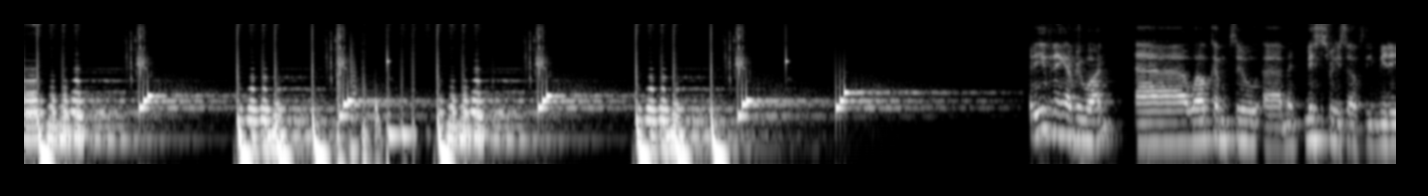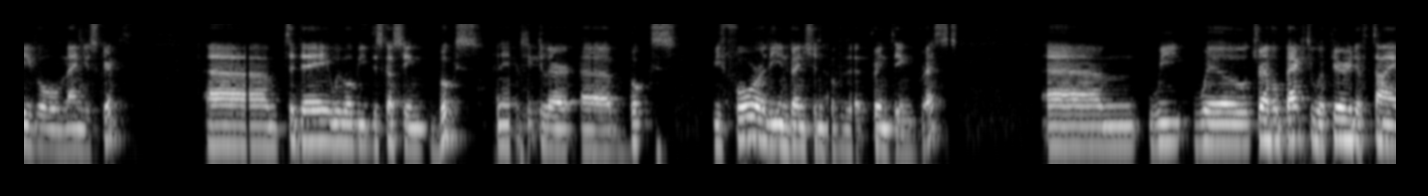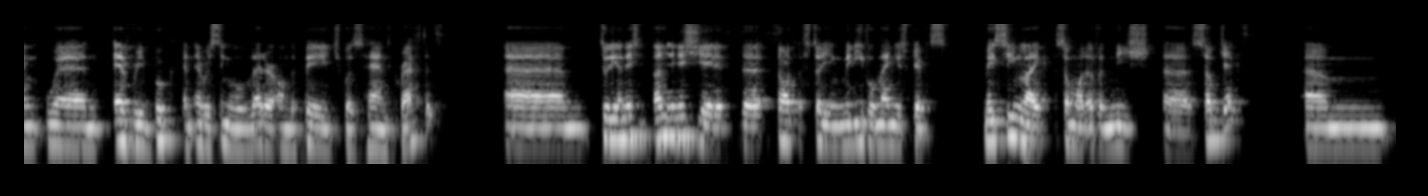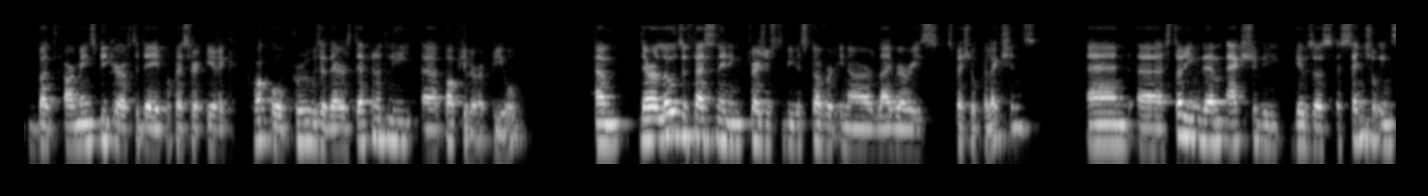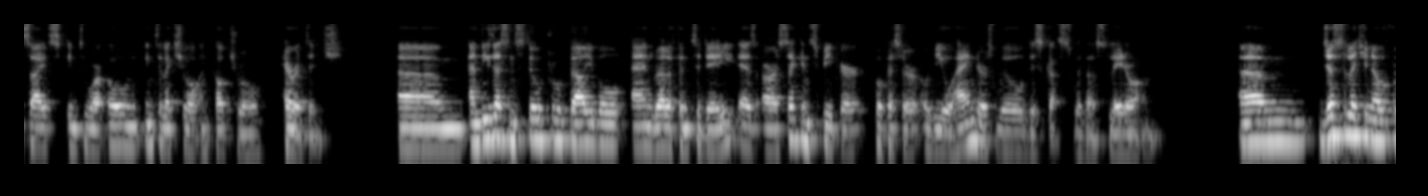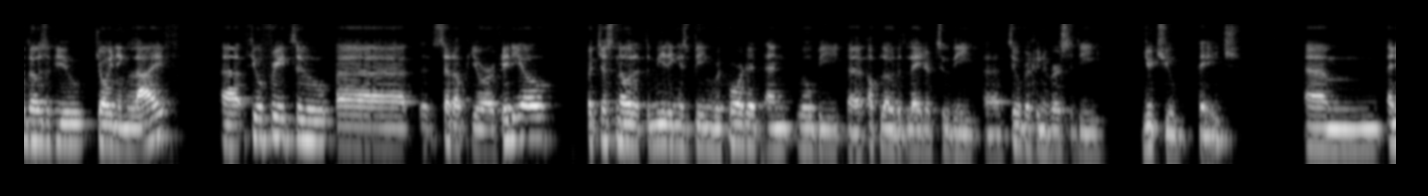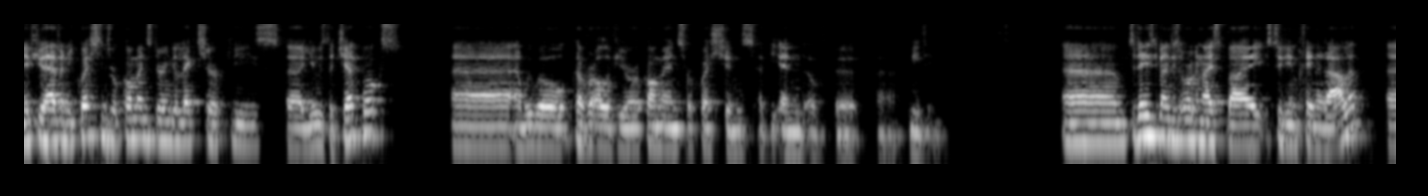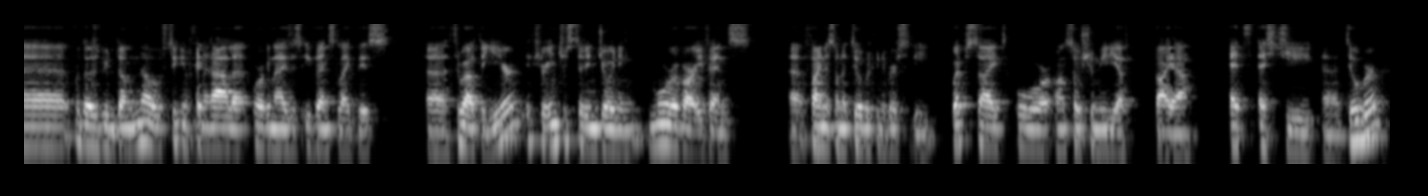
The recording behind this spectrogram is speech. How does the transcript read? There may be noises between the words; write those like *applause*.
Good evening, everyone. Uh, welcome to uh, Mysteries of the Medieval Manuscript. Um, today we will be discussing books, and in particular uh, books before the invention of the printing press. Um, we will travel back to a period of time when every book and every single letter on the page was handcrafted. Um, to the uninitiated, the thought of studying medieval manuscripts may seem like somewhat of a niche uh, subject, um, but our main speaker of today, Professor Erik Kwakkel, proves that there is definitely a popular appeal. Um, there are loads of fascinating treasures to be discovered in our library's special collections, and uh, studying them actually gives us essential insights into our own intellectual and cultural heritage. Um, and these lessons still prove valuable and relevant today, as our second speaker, Professor Odile Heynders, will discuss with us later on. Um, just to let you know, for those of you joining live, uh, feel free to uh, set up your video, but just know that the meeting is being recorded and will be uh, uploaded later to the uh, Tilburg University YouTube page. Um, and if you have any questions or comments during the lecture, please uh, use the chat box uh, and we will cover all of your comments or questions at the end of the meeting. Um, today's event is organized by Studium Generale, uh, for those of you who don't know, Studium Generale organizes events like this uh, throughout the year. If you're interested in joining more of our events, uh, find us on the Tilburg University website or on social media via at SG uh, Tilburg.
